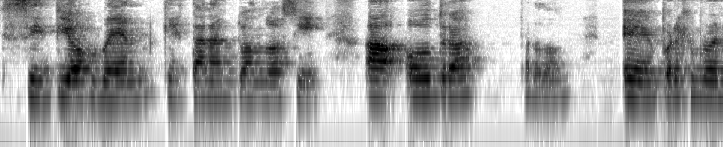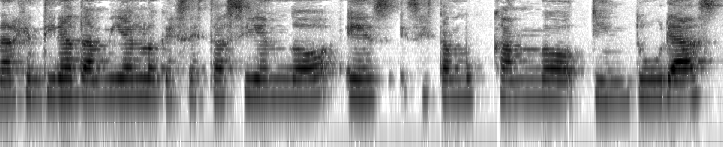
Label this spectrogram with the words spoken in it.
sitios ven que están actuando así? Ah, otra, perdón. eh, por ejemplo, en Argentina también lo que se está haciendo es, se están buscando tinturas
